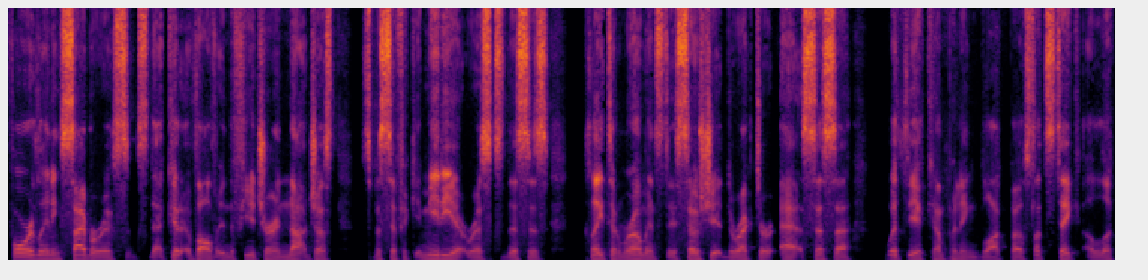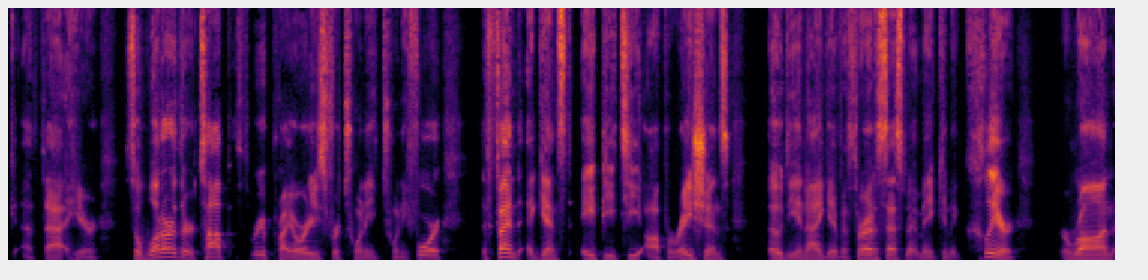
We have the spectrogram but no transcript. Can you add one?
forward leaning cyber risks that could evolve in the future and not just specific immediate risks. This is Clayton Romans, the associate director at CISA, with the accompanying blog post. Let's take a look at that here. So, what are their top three priorities for 2024? Defend against APT operations. ODNI gave a threat assessment making it clear Iran,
